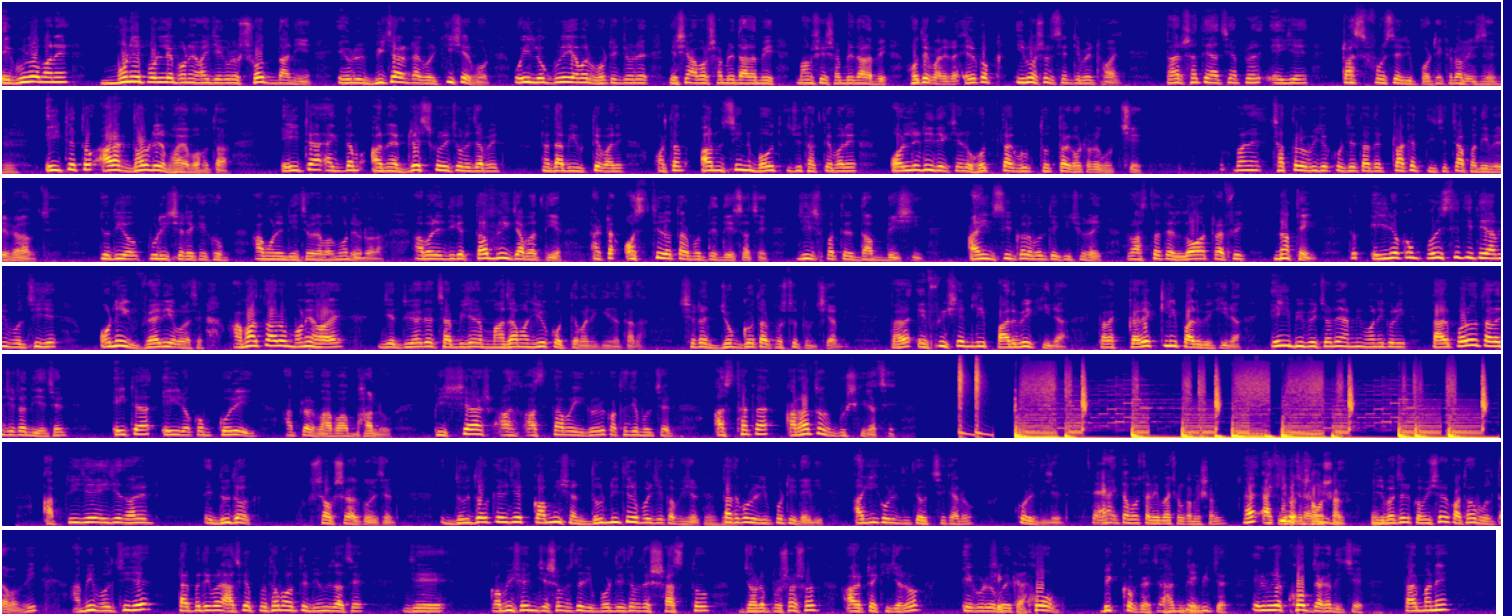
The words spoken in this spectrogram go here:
এগুলো মানে মনে পড়লে মনে হয় যে এগুলো শোধ না নিয়ে এগুলোর বিচার না করে কিসের ভোট? ওই লোকগুলোই আবার ভোটের জন্য এসে আমার সামনে দাঁড়াবে মানুষের সামনে দাঁড়াবে হতে পারে না। এরকম ইমোশন সেন্টিমেন্ট হয়। তার সাথে আছে আপনার এই যে টাস্ক ফোর্সের রিপোর্ট ইকোনমিক্সের এইটা তো আর এক ধরনের ভয়াবহতা। এইটা একদম আনঅ্যাড্রেস করে চলে যাবেন না দাবি উঠতে পারে। অর্থাৎ আনসিন বহুত কিছু থাকতে পারে। অলরেডি দেখছেন হত্যা, গুপ্ত হত্যার ঘটনা ঘটছে। মানে ছাত্র অভিযোগ করছে, তাদের ট্রাকের নিচে চাপা দিয়ে মেরে ফেলা হচ্ছে। যদিও পুলিশ সেটাকে খুব আমলে নিয়েছে বলে আমার মনে হলো না। আবার এদিকে তাবলিক জামাত দিয়ে একটা অস্থিরতার মধ্যে দেশ আছে, জিনিসপত্রের দাম বেশি, আইন শৃঙ্খলা বলতে কিছু নাই, রাস্তাতে ল, ট্রাফিক নাথিং তো এইরকম পরিস্থিতিতে আমি বলছি যে অনেক ভ্যারিয়েবল আছে। আমার তো আরও মনে হয় যে দুই হাজার ছাব্বিশের মাঝামাঝিও করতে পারে কিনা তারা। সেটা যোগ্যতার প্রশ্ন তুলছি আমি। তারা এফিশিয়েন্টলি পারবে কিনা, তারা কারেক্টলি পারবে কিনা, এই বিবেচনায় আমি মনে করি তারপরেও তারা যেটা দিয়েছেন, এইটা এই রকম করেই আপনার ভাবা ভালো। বিশ্বাস আস্থা বা এগুলোর কথা যে বলছেন, আস্থাটা আনা তো মুশকিল আছে। আপনি যে এই যে ধরেন, এই দুদক সংস্কার করেছেন দুদকের যে কমিশন দুর্নীতির উপর যে কমিশন তাতে কোনো রিপোর্টই দেয়নি। আগেই করে দিতে হচ্ছে কেন? করে দিলেন। একটা অবস্থা নির্বাচন কমিশন। হ্যাঁ একই নির্বাচন কথা। সমস্যা। নির্বাচন কমিশনের কথাও বলতাম আমি। আমি বলছি যে তারপর দেখবেন আজকে প্রথম আলোতে নিউজ আছে যে কমিশন যে সমস্ত রিপোর্ট দিয়েছে আমাদের স্বাস্থ্য জনপ্রশাসন আর একটা কি যেন এগুলোর উপরে ক্ষোভ বিক্ষোভ দেখাচ্ছে হ্যাঁ। বিচার। এগুলো ক্ষোভ দেখা দিচ্ছে। তার মানে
